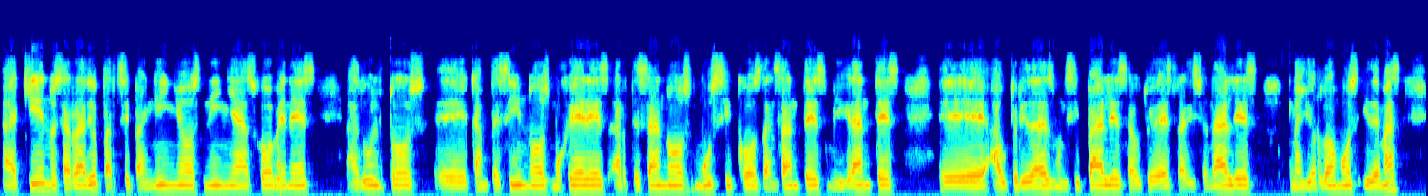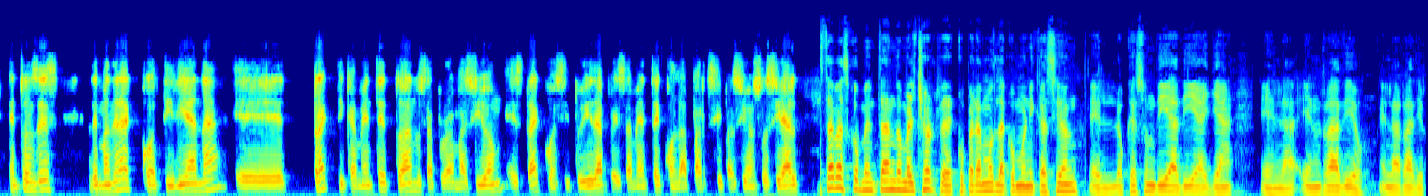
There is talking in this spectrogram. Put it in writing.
Aquí en nuestra radio participan niños, niñas, jóvenes, adultos, eh, campesinos, mujeres, artesanos, músicos, danzantes, migrantes, eh, autoridades municipales, autoridades tradicionales, mayordomos y demás. Entonces, de manera cotidiana, eh, prácticamente toda nuestra programación está constituida precisamente con la participación social. Estabas comentando, Melchor, recuperamos la comunicación, lo que es un día a día ya en la en radio, en la radio,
